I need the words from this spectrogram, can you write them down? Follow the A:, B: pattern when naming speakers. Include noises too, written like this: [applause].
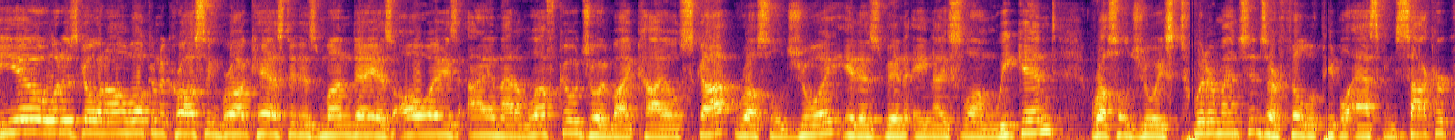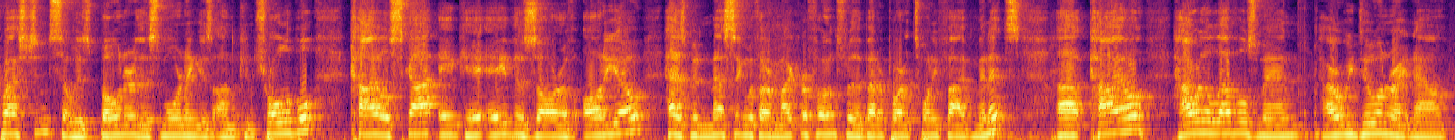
A: Yo, what is going on? Welcome to Crossing Broadcast. It is Monday. As always, I am Adam Lefkoe, joined by Kyle Scott, Russell Joy. It has been a nice long weekend. Russell Joy's Twitter mentions are filled with people asking soccer questions, so his boner this morning is uncontrollable. Kyle Scott, aka the czar of audio, has been messing with our microphones for the better part of 25 minutes. Uh, Kyle, how are the levels, man? How are we doing right now?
